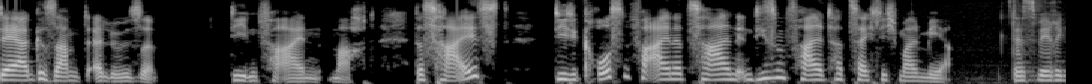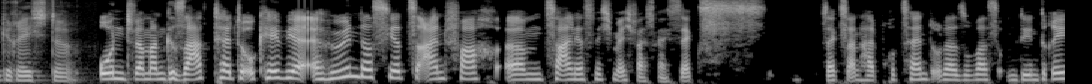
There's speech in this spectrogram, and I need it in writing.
der Gesamterlöse die ein Verein macht. Das heißt, die großen Vereine zahlen in diesem Fall tatsächlich mal mehr. Das wäre gerechter. Und wenn man gesagt hätte, okay, wir erhöhen das jetzt einfach, ähm, zahlen jetzt nicht mehr, ich weiß gar nicht, sechs, sechseinhalb Prozent oder sowas um den Dreh,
